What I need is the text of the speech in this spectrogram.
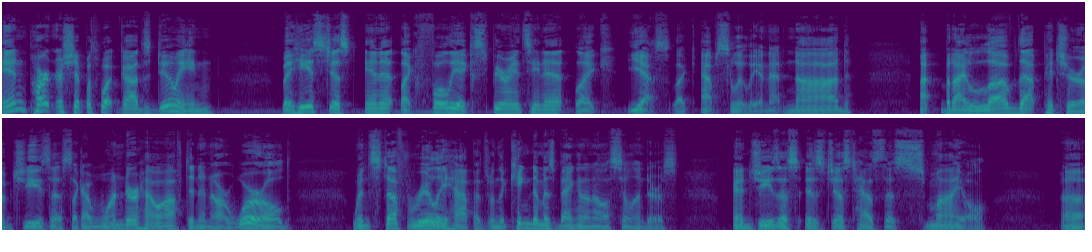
in partnership with what god's doing but he's just in it like fully experiencing it like yes like absolutely. And that nod but i love that picture of jesus like i wonder how often in our world when stuff really happens when the kingdom is banging on all cylinders and jesus is just has this smile uh,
